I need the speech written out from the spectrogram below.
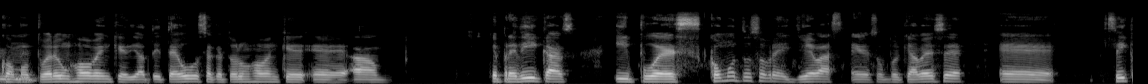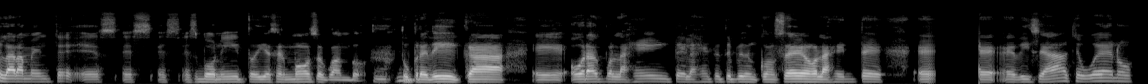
como tú eres un joven que Dios a ti te usa, que tú eres un joven que, eh, que predicas, y pues, ¿cómo tú sobrellevas eso? Porque a veces, eh, sí, claramente es, es, bonito y es hermoso cuando tú predicas, eh, oras por la gente, la gente te pide un consejo, la gente eh, dice, ah, qué bueno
